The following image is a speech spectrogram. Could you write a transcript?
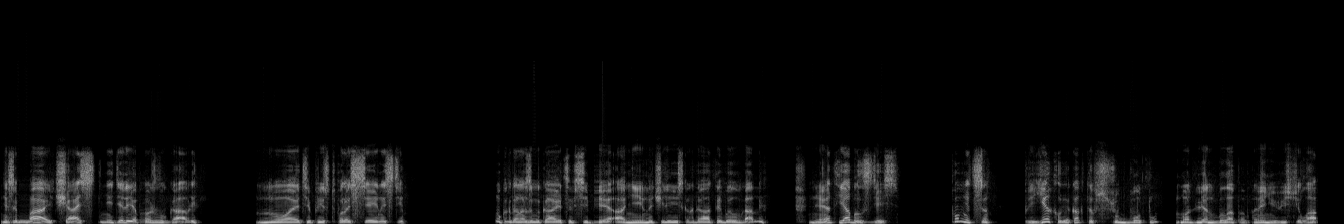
Не забывай, часть недели я провожу в Гаври. Ну, а эти приступы рассеянности... Ну, когда она замыкается в себе, они начались, когда ты был в Гавре? Нет, я был здесь. Помнится, приехал я как-то в субботу. Мадлен была по обыкновению весела.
